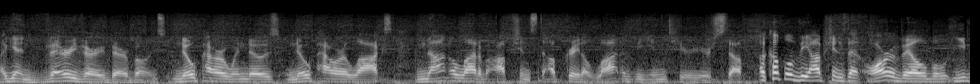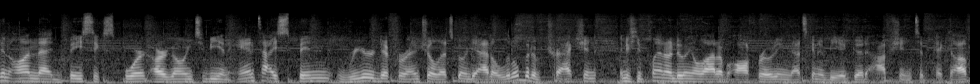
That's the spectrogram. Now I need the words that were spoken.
again, very, very bare bones. No power windows, no power locks, not a lot of options to upgrade a lot of the interior stuff. A couple of the options that are available even on that basic sport are going to be an anti-spin rear differential that's going to add a little bit of traction. And if you plan on doing a lot of off-roading, that's gonna be a good option to pick up.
